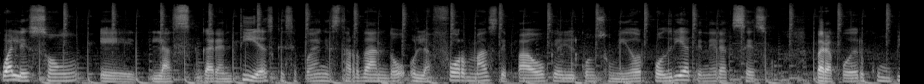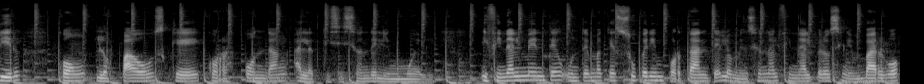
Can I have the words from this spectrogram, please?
cuáles son eh, las garantías que se pueden estar dando o las formas de pago que el consumidor podría tener acceso para poder cumplir con los pagos que correspondan a la adquisición del inmueble. Y finalmente, un tema que es súper importante, lo menciono al final, pero sin embargo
